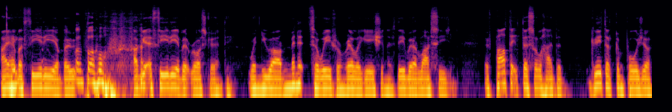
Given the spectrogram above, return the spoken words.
I have a theory about. Oh, I've got a theory about Ross County. When you are minutes away from relegation, as they were last season, if Partick Thistle had a greater composure,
